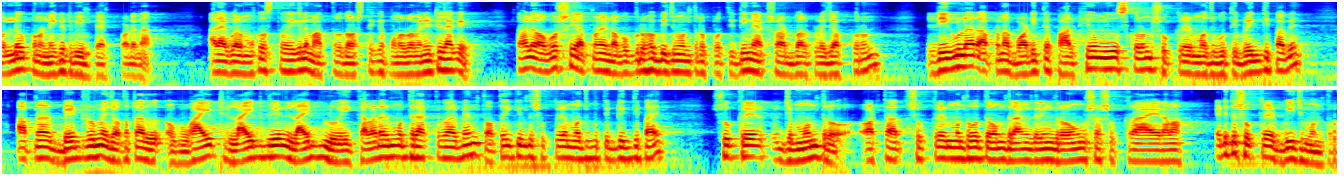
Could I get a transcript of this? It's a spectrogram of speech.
করলেও কোনো নেগেটিভ ইম্প্যাক্ট পড়ে না। আর একবার মুখস্থ হয়ে গেলে মাত্র দশ থেকে পনেরো মিনিটই লাগে। তাহলে অবশ্যই আপনার এই নবগ্রহ বীজমন্ত্র প্রতিদিন একশো আটবার করে জপ করুন। রেগুলার আপনার বডিতে পারফিউম ইউজ করুন, শুক্রের মজবুতি বৃদ্ধি পাবে। আপনার বেডরুমে যতটা white light green light blue এই কালারের মধ্যে রাখতে পারবেন, ততই কিন্তু শুক্রের মজবুতি বৃদ্ধি পায়। শুক্রের যে মন্ত্র, অর্থাৎ শুক্রের মন্ত্র বলতে ওম দ্রাং দ্রিং দ্রংশ শুক্রায় নামা, এটি তো শুক্রের বীজ মন্ত্র।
